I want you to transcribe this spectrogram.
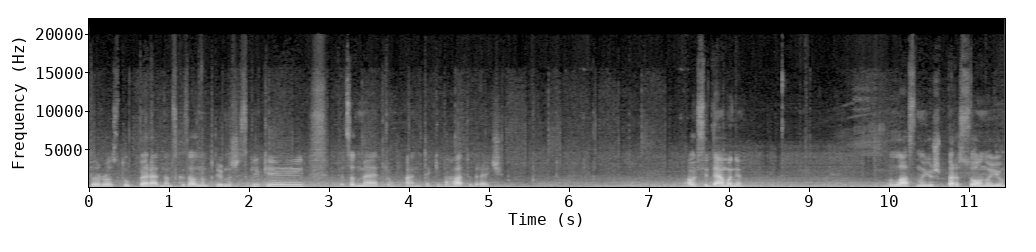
просто вперед. Нам сказали, нам потрібно ще скільки? 500 метрів. А, не так і багато, до речі. А ось і демони. Власною ж персоною.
